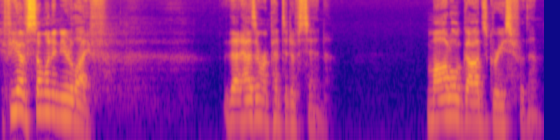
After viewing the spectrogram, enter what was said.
if you have someone in your life that hasn't repented of sin, model God's grace for them.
